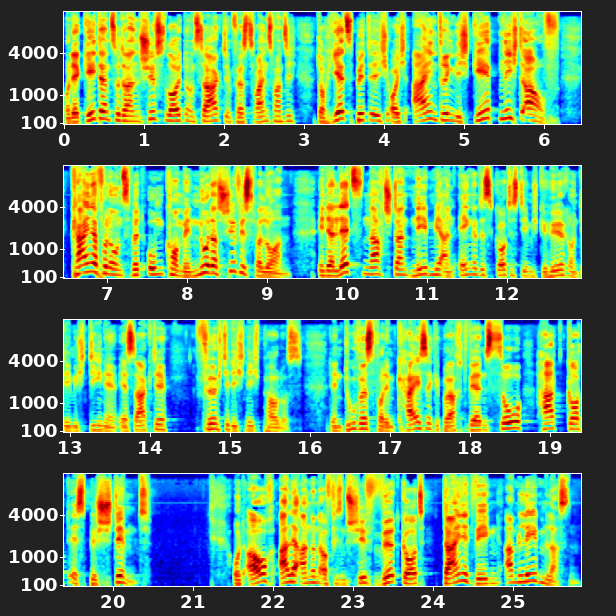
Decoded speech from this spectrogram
Und er geht dann zu deinen Schiffsleuten und sagt im Vers 22, doch jetzt bitte ich euch eindringlich, gebt nicht auf. Keiner von uns wird umkommen, nur das Schiff ist verloren. In der letzten Nacht stand neben mir ein Engel des Gottes, dem ich gehöre und dem ich diene. Er sagte, fürchte dich nicht, Paulus, denn du wirst vor dem Kaiser gebracht werden. So hat Gott es bestimmt und auch alle anderen auf diesem Schiff wird Gott deinetwegen am Leben lassen.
